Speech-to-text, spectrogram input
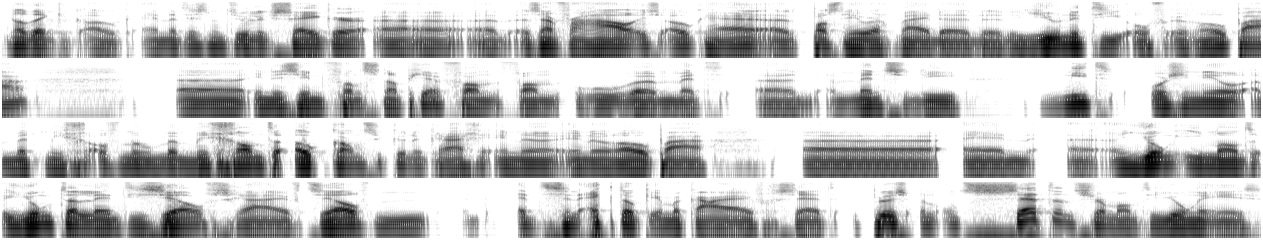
Dat denk ik ook. En het is natuurlijk zeker, eh, eh, zijn verhaal is ook, hè, het past heel erg bij de, de, de unity of Europa. In de zin van, snap je, van, van hoe we met mensen die niet origineel met, migra- of met migranten ook kansen kunnen krijgen in, eh, in Europa. Eh, en eh, een jong iemand, een jong talent die zelf schrijft, zelf het zijn act ook in elkaar heeft gezet. Plus een ontzettend charmante jongen is.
